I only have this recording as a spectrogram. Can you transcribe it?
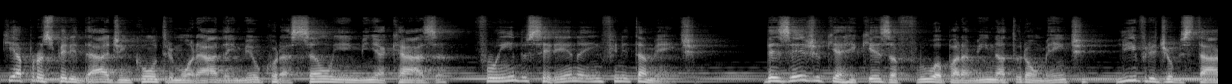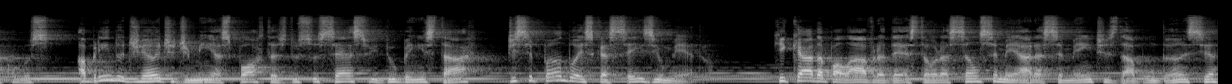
Que a prosperidade encontre morada em meu coração e em minha casa, fluindo serena e infinitamente. Desejo que a riqueza flua para mim naturalmente, livre de obstáculos, abrindo diante de mim as portas do sucesso e do bem-estar, dissipando a escassez e o medo. Que cada palavra desta oração semear as sementes da abundância,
